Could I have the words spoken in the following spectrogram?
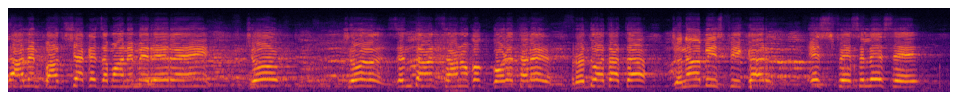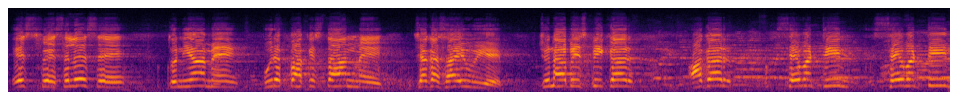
ظالم بادشاہ کے زمانے میں رہ رہے ہیں جو جو زندہ انسانوں کو گوڑے تھلے ردواتا تھا؟ جنابی اسپیکر، اس فیصلے سے اس فیصلے سے دنیا میں، پورے پاکستان میں جگہ سائی ہوئی ہے۔ جناب اسپیکر، اگر سیونٹین سیونٹین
